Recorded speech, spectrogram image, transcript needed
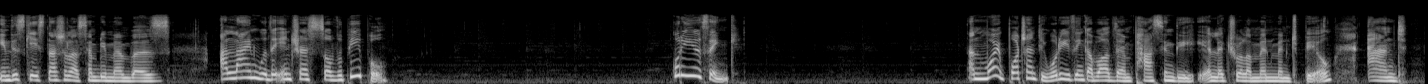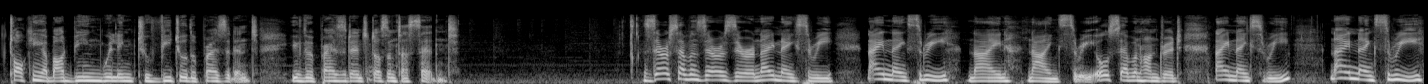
in this case National Assembly members, align with the interests of the people? What do you think? And more importantly, what do you think about them passing the electoral amendment bill and talking about being willing to veto the president if the president doesn't assent? 0700 993 993 993 0700 993 993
